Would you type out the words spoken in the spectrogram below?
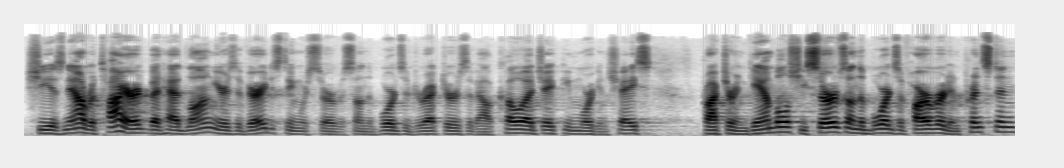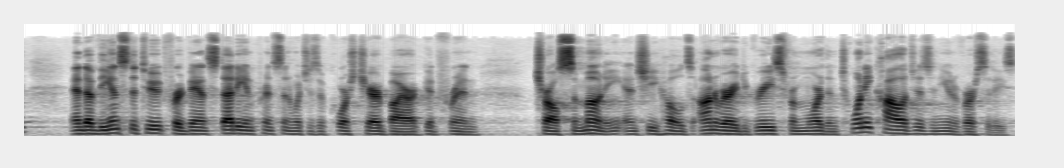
She is now retired, but had long years of very distinguished service on the boards of directors of Alcoa, J.P. Morgan Chase, Procter & Gamble. She serves on the boards of Harvard and Princeton and of the Institute for Advanced Study in Princeton, which is, of course, chaired by our good friend Charles Simonyi, and she holds honorary degrees from more than 20 colleges and universities.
